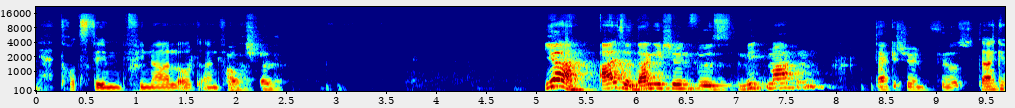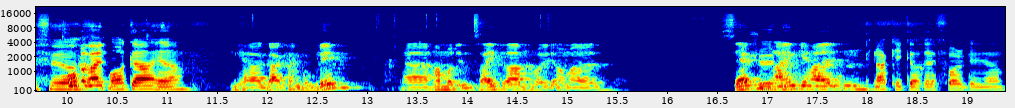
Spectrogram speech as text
Ja, trotzdem Finalort einfach. Hauptstadt. Ja, also Dankeschön fürs Mitmachen. Dankeschön fürs. Danke für Vorbereiten. Orga, ja. Ja, gar kein Problem. Äh, haben wir den Zeitrahmen heute auch mal sehr gut Schön. eingehalten. Knackigere Folge, ja.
